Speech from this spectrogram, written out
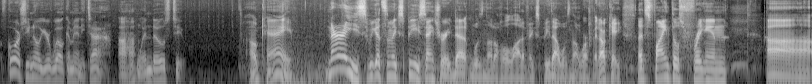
Of course, you know you're welcome anytime. Uh-huh. Windows too. Okay. Nice! We got some XP. Sanctuary. That was not a whole lot of XP. That was not worth it. Okay, let's find those friggin' uh,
